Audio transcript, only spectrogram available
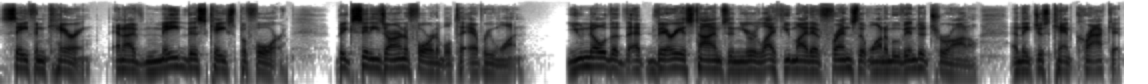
safe and caring and I've made this case before. Big cities aren't affordable to everyone. You know that at various times in your life, you might have friends that want to move into Toronto and they just can't crack it.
